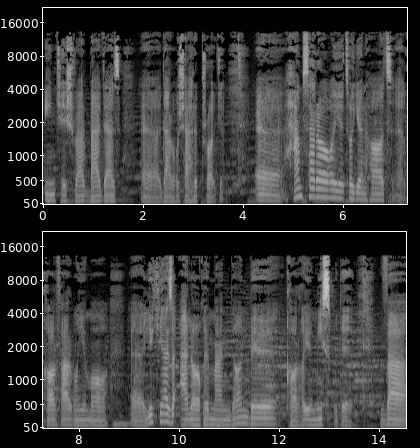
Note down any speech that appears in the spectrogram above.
این کشور بعد از در واقع شهر پراگ. همسر آقای توگنهات کارفرمای ما یکی از علاقه مندان به کارهای میس بوده و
